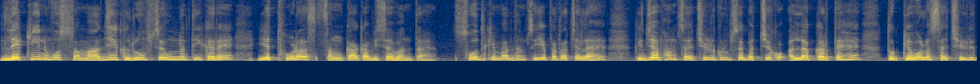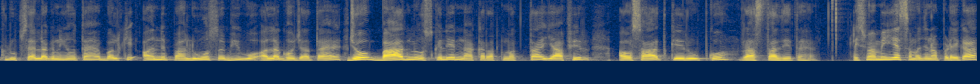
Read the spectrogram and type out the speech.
लेकिन वो सामाजिक रूप से उन्नति करें, ये थोड़ा शंका का विषय बनता है। शोध के माध्यम से ये पता चला है कि जब हम शैक्षणिक रूप से बच्चे को अलग करते हैं तो केवल शैक्षणिक रूप से अलग नहीं होता है, बल्कि अन्य पहलुओं से भी वो अलग हो जाता है, जो बाद में उसके लिए नकारात्मकता या फिर अवसाद के रूप को रास्ता देता है। इसमें हमें यह समझना पड़ेगा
